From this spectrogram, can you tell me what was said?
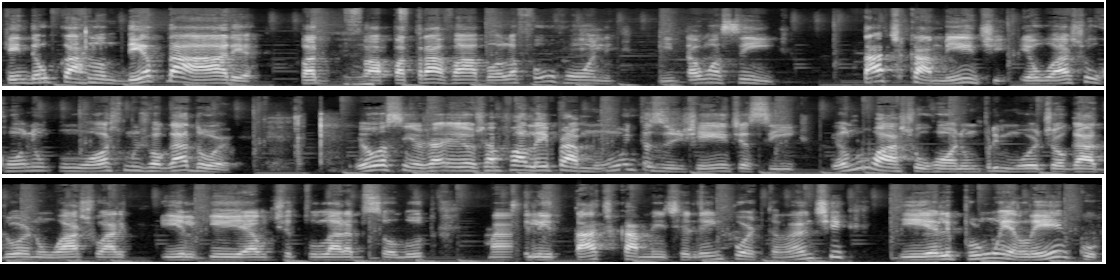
quem deu o carro dentro da área para travar a bola foi o Rony. Então, assim, taticamente, eu acho o Rony um, um ótimo jogador. Eu, assim, eu já, eu já falei para muita gente, assim, eu não acho o Rony um primor de jogador, não acho ele que é um titular absoluto, mas ele, taticamente, ele é importante e ele, por um elenco,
